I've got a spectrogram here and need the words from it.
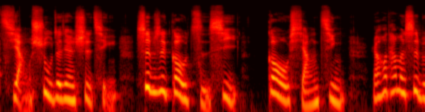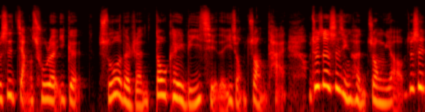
讲述这件事情是不是够仔细、够详尽。然后他们是不是讲出了一个所有的人都可以理解的一种状态？我觉得这个事情很重要。就是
